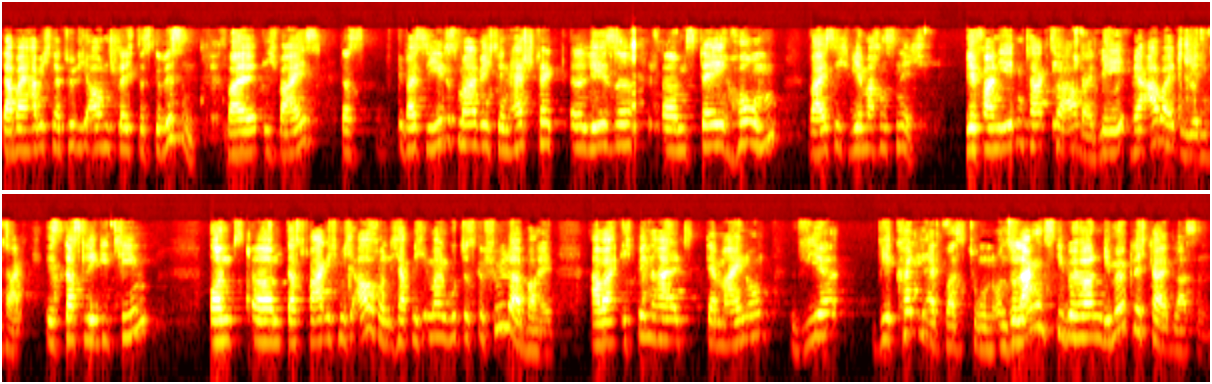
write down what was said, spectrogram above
Dabei habe ich natürlich auch ein schlechtes Gewissen, weil ich weiß, dass, ich weiß jedes Mal, wenn ich den Hashtag äh, lese, ähm, Stay Home, weiß ich, wir machen es nicht. Wir fahren jeden Tag zur Arbeit. Wir, wir arbeiten jeden Tag. Ist das legitim? Und ähm, das frage ich mich auch und ich habe nicht immer ein gutes Gefühl dabei. Aber ich bin halt der Meinung, wir, wir können etwas tun. Und solange uns die Behörden die Möglichkeit lassen,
